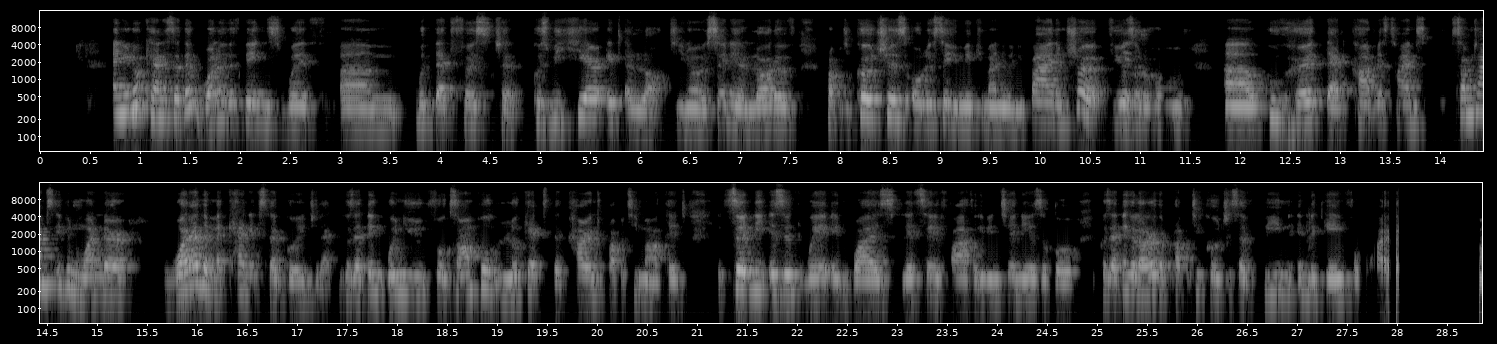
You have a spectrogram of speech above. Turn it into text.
And you know, Candice, I think one of the things with um, with that first tip, because we hear it a lot, you know, certainly a lot of property coaches always say you make your money when you buy, and I'm sure viewers yes. at home uh, who've heard that countless times, sometimes even wonder what are the mechanics that go into that? Because I think when you, for example, look at the current property market, it certainly isn't where it was, let's say, five or even 10 years ago. Because I think a lot of the property coaches have been in the game for quite a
